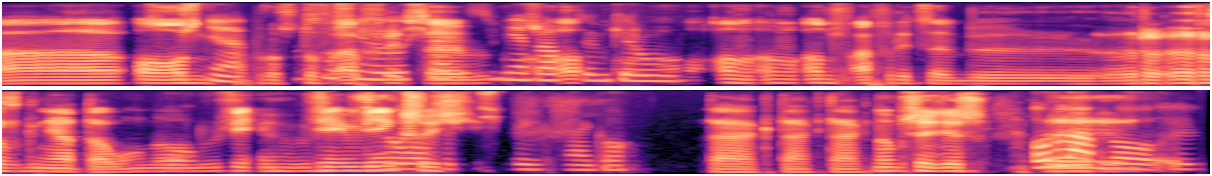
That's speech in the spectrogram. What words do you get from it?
a on Słusznie. po prostu w Afryce zmierza w tym kierunku. On, on, on w Afryce by rozgniatał. No, wie, wie, większość. Tak, tak, tak. No przecież. Orlando. Y,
